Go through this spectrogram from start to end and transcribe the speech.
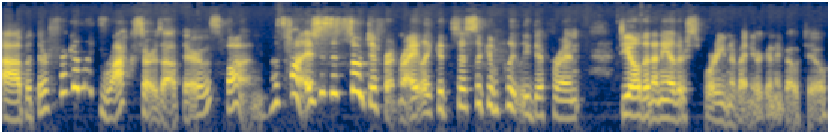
Uh, but they're freaking like rock stars out there. It was fun. It's fun. It's just it's so different, right? Like it's just a completely different deal than any other sporting event you're going to go to.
